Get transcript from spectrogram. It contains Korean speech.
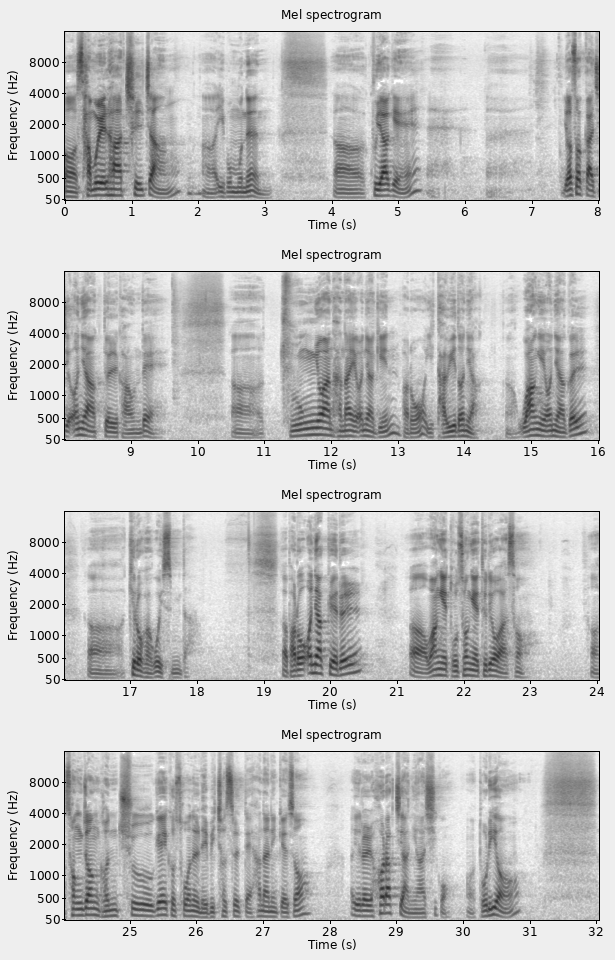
어, 사무엘하 7장 어, 이 본문은 어, 구약의 어, 여섯 가지 언약들 가운데 어, 중요한 하나의 언약인 바로 이 다윗 언약, 어, 왕의 언약을 어, 기록하고 있습니다. 어, 바로 언약궤를 어, 왕의 도성에 들여와서 어, 성전 건축의 그 소원을 내비쳤을 때 하나님께서 이를 허락지 아니하시고 어, 도리어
